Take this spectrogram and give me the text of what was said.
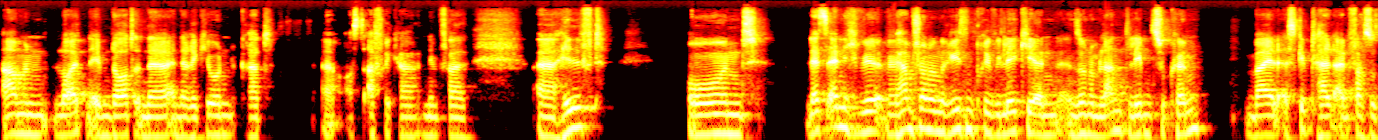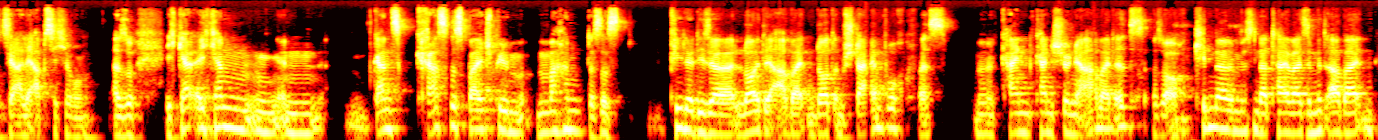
armen Leuten eben dort in der in der Region, gerade äh, Ostafrika in dem Fall, äh, hilft. Und letztendlich, wir, wir haben schon ein Riesenprivileg hier in, in so einem Land leben zu können weil es gibt halt einfach soziale Absicherung. Also ich kann, ich kann ein ganz krasses Beispiel machen. Das ist, viele dieser Leute arbeiten dort im Steinbruch, was äh, kein, keine schöne Arbeit ist. Also auch Kinder müssen da teilweise mitarbeiten,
